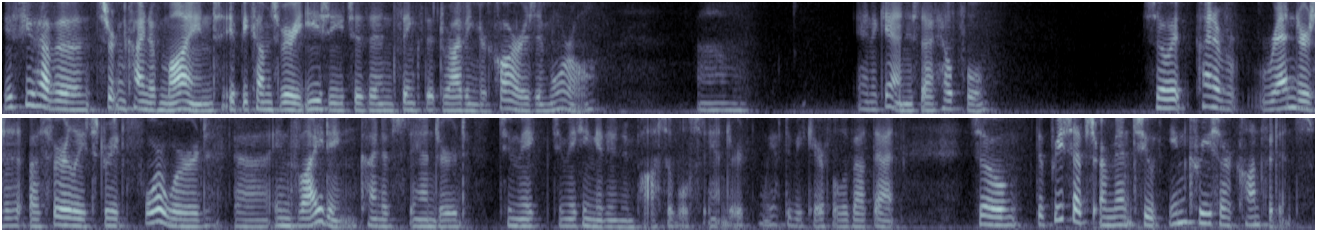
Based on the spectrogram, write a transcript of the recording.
if you have a certain kind of mind, it becomes very easy to then think that driving your car is immoral. Um, and again, is that helpful? So it kind of renders a, a fairly straightforward, uh, inviting kind of standard to make to making it an impossible standard. We have to be careful about that. So the precepts are meant to increase our confidence,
